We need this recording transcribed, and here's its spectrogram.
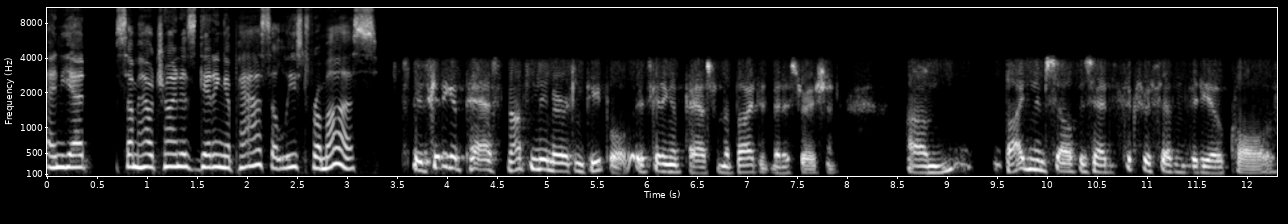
and yet somehow China's getting a pass, at least from us. It's getting a pass not from the American people. It's getting a pass from the Biden administration. Um, Biden himself has had six or seven video calls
